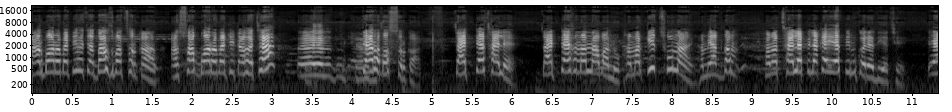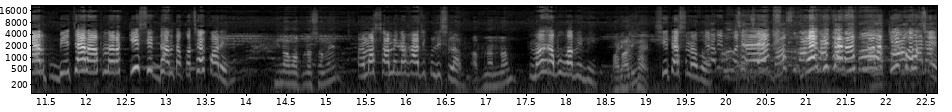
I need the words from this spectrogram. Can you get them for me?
তার বড় বেটি হচ্ছে দশ বছর কার। আর সব বড় বেটিটা হচ্ছে তেরো বছর কার। চারটা ছেলে চারটায় আমার নাবালক। আমার কিচ্ছু নাই। আমি একদম, আমার ছেলে পিলাকে এতিম করে দিয়েছে। এর বিচার আপনারা কি সিদ্ধান্ত করছে করেন? কি নাম আপনার স্বামীর? আমার স্বামী নাম হাজিকুল ইসলাম। আপনার নাম? মাহবুবা বিবি। বাড়ি সীতাসনগর। কি করছেন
